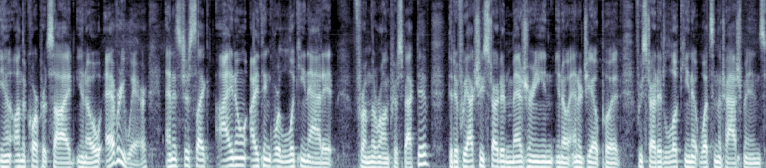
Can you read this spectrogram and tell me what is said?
on the corporate side, you know, everywhere. And it's just like, I don't, I think we're looking at it from the wrong perspective. That if we actually started measuring, you know, energy output, if we started looking at what's in the trash bins,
